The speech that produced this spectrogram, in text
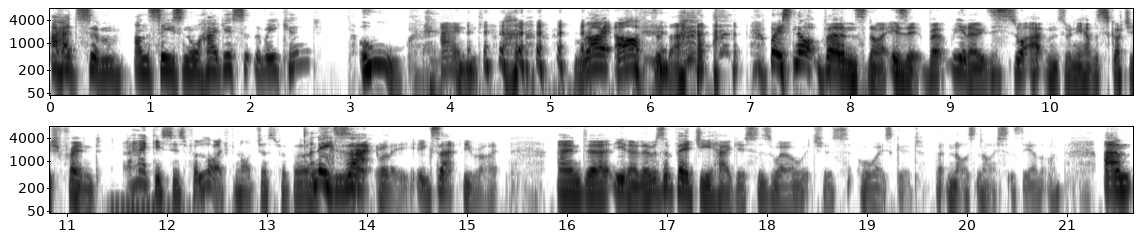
I had some unseasonal haggis at the weekend. Ooh, and right after that, well, it's not Burns night, is it? But you know, this is what happens when you have a Scottish friend. Haggis is for life, not just for Burns. And exactly, exactly right. And uh, you know, there was a veggie haggis as well, which is always good, but not as nice as the other one. Um,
